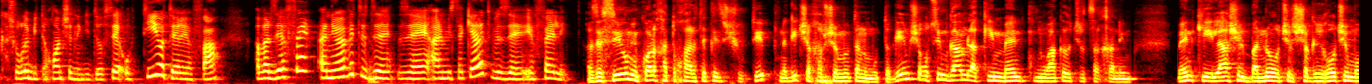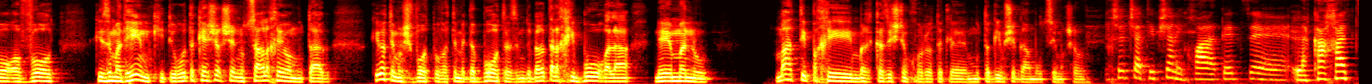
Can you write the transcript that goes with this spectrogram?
קשור לביטחון שנגיד זה עושה אותי יותר יפה, אבל זה יפה, אני אוהבת את זה, זה, אני מסתכלת וזה יפה לי. אז לסיום אם כל אחד תוכל לתת איזשהו טיפ נגיד שעכשיו שומעים אותנו מותגים שרוצים גם להקים מעין תנועה כזאת של צרכנים מעין קהילה של בנות של שגרירות שמעורבות כי זה מדהים כי תראו את הקשר שנוצר לכם עם המותג כאילו אתם יושבות פה ואתם מדברות על זה מדברת על החיבור על הנאמנות. מה הטיפ הכי מרכזי שאתם יכולים לתת למותגים שגם רוצים עכשיו? אני חושבת שהטיפ שאני יכולה לתת זה לקחת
